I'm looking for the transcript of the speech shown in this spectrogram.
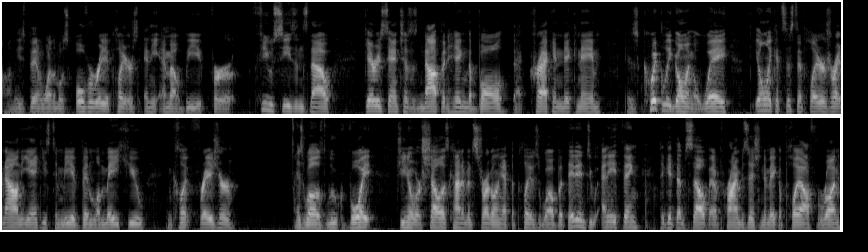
Um, he's been one of the most overrated players in the MLB for a few seasons now. Gary Sanchez has not been hitting the ball. That Kraken nickname is quickly going away. The only consistent players right now on the Yankees to me have been LeMahieu and Clint Frazier, as well as Luke Voit. Gino Urshela has kind of been struggling at the plate as well, but they didn't do anything to get themselves in a prime position to make a playoff run.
